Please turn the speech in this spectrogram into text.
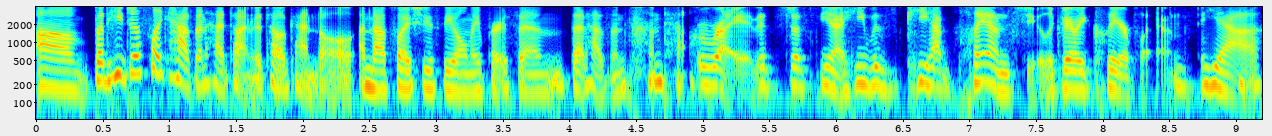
Um, but he just like hasn't had time to tell Kendall, and that's why she's the only person that hasn't found out. Right. It's just, yeah, he was he had plans to, like very clear plans. Yeah.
